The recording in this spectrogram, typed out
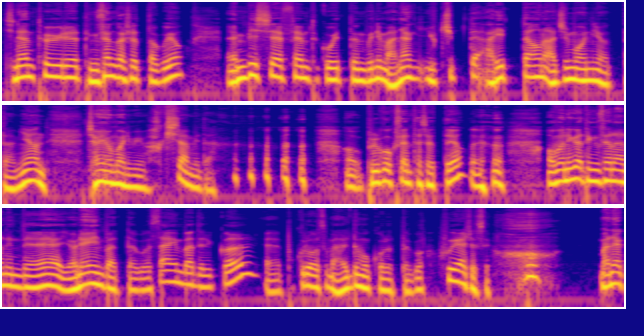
지난 토요일에 등산 가셨다고요? MBC FM 듣고 있던 분이 만약 60대 아리따운 아주머니였다면 저희 어머님이 확실합니다. 어, 불곡산 타셨대요? 어머니가 등산하는데 연예인 봤다고 사인 받을 걸 예, 부끄러워서 말도 못 걸었다고 후회하셨어요. 허! 만약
